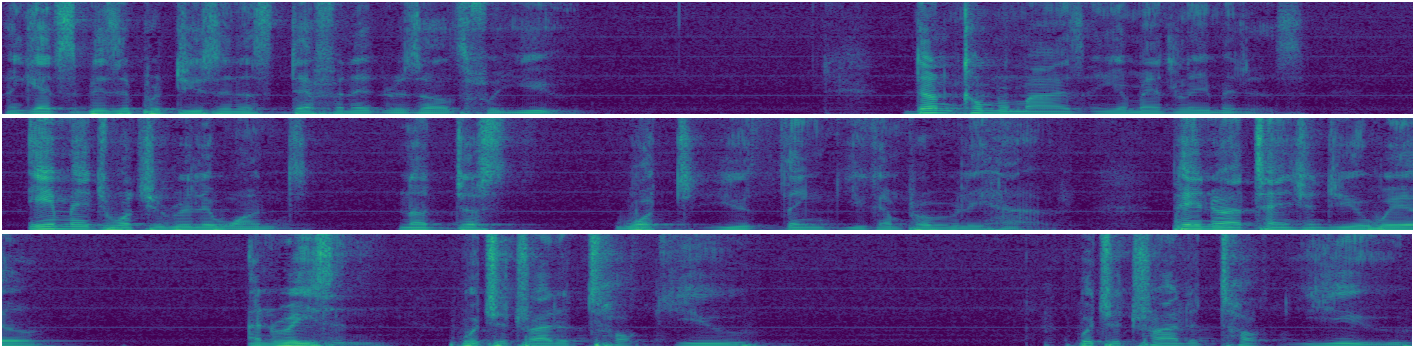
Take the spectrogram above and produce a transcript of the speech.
and gets busy producing as definite results for you. Don't compromise in your mental images. Image what you really want, not just what you think you can probably have. Pay no attention to your will and reason, which will try to talk you, which will try to talk you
